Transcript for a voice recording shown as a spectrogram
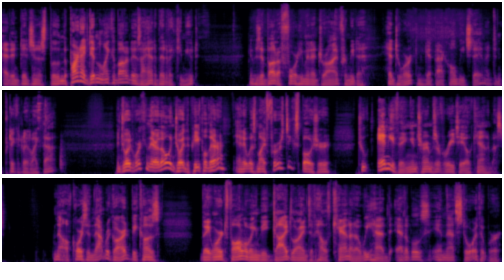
at Indigenous Bloom. The part I didn't like about it is I had a bit of a commute. It was about a 40 minute drive for me to head to work and get back home each day, and I didn't particularly like that. Enjoyed working there, though, enjoyed the people there, and it was my first exposure to anything in terms of retail cannabis. Now, of course, in that regard, because they weren't following the guidelines of Health Canada, we had edibles in that store that were,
